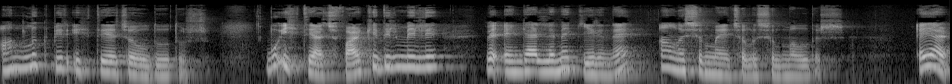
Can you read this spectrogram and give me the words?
anlık bir ihtiyaç olduğudur. Bu ihtiyaç fark edilmeli ve engellemek yerine anlaşılmaya çalışılmalıdır. Eğer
